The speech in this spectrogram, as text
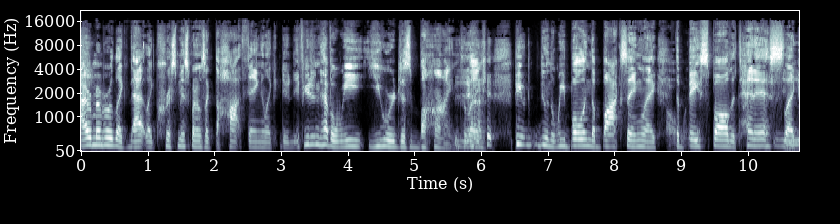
I remember like that like Christmas when it was like the hot thing and like dude, if you didn't have a Wii, you were just behind. Yeah. Like people doing the Wii bowling, the boxing, like Oh the my God. baseball, the tennis, like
